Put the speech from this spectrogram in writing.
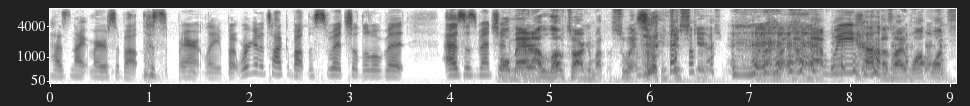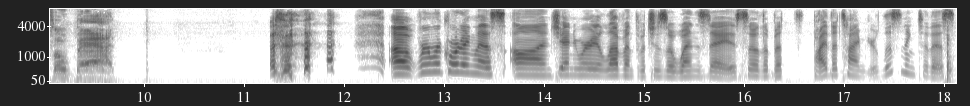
has nightmares about this apparently, but we're going to talk about the Switch a little bit. As is mentioned, Oh man, here- I love talking about the Switch. It just scares me that I might not have one We, um, because I want one so bad. uh, we're recording this on January 11th, which is a Wednesday. So the by the time you're listening to this,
